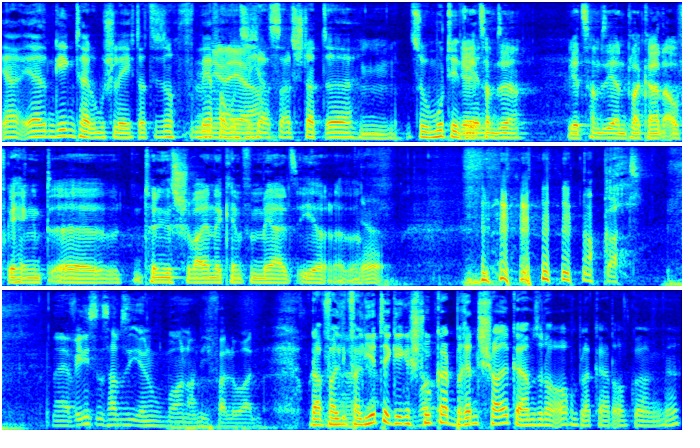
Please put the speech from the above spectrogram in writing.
ja eher im Gegenteil umschlägt, dass du noch mehr Ja, ja. verunsicherst, als statt äh, zu Ja, motivieren. jetzt haben sie, jetzt haben sie ja ein Plakat aufgehängt, äh, Tönnies-Schweine kämpfen mehr als ihr oder so. ja. Oh Gott. Naja, wenigstens haben sie ihren Humor noch nicht verloren. Oder verli verliert ihr gegen Stuttgart, brennt Schalke, haben sie doch auch ein Plakat aufgehangen, ne?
